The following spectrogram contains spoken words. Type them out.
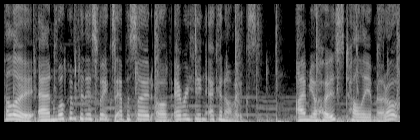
Hello, and welcome to this week's episode of Everything Economics. I'm your host, Talia Murdoch,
